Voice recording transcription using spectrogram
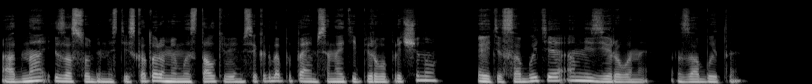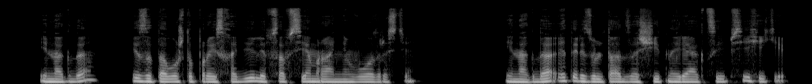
Одна из особенностей, с которыми мы сталкиваемся, когда пытаемся найти первопричину, эти события амнезированы, забыты. Иногда из-за того, что происходили в совсем раннем возрасте. Иногда это результат защитной реакции психики,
